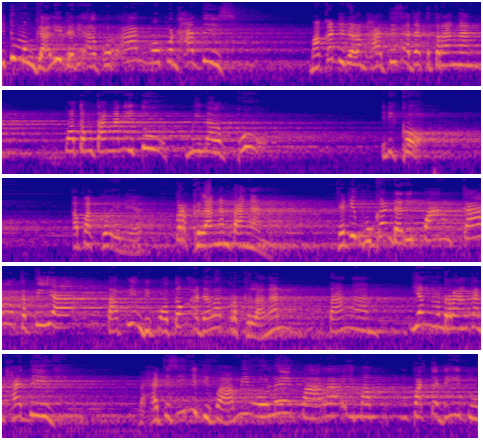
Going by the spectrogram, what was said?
Itu menggali dari Al-Quran maupun hadis. Maka di dalam hadis ada keterangan potong tangan itu minal ku. Ini kok. Apa kok ini ya? Pergelangan tangan. Jadi bukan dari pangkal ketiak, tapi yang dipotong adalah pergelangan tangan yang menerangkan hadis. Nah, hadis ini difahami oleh para imam empat tadi itu.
